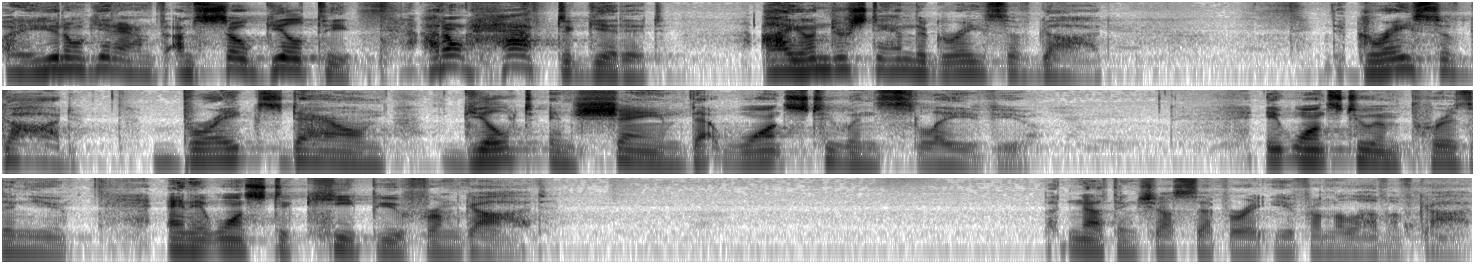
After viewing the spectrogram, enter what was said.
Well, you don't get it. I'm, I'm so guilty. I don't have to get it. I understand the grace of God. The grace of God breaks down guilt and shame that wants to enslave you. It wants to imprison you and it wants to keep you from God. But nothing shall separate you from the love of God.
